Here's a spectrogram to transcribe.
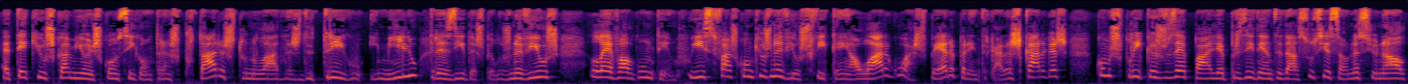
Até que os caminhões consigam transportar as toneladas de trigo e milho trazidas pelos navios, leva algum tempo e isso faz com que os navios fiquem ao largo, à espera para entregar as cargas, como explica José Palha, presidente da Associação Nacional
